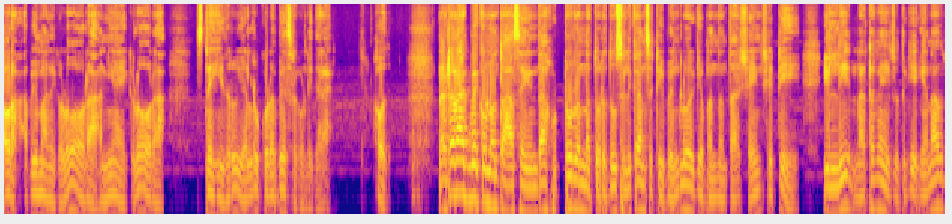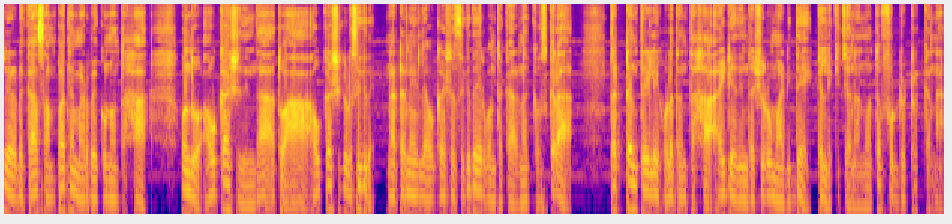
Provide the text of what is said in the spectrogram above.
ಅವರ ಅಭಿಮಾನಿಗಳು, ಅವರ ಅನುಯಾಯಿಗಳು, ಅವರ ಸ್ನೇಹಿತರು ಎಲ್ಲರೂ ಕೂಡ ಬೇಸರಗೊಂಡಿದ್ದಾರೆ. ಹೌದು. ನಟನಾಗಬೇಕು ಅನ್ನೋಂಥ ಆಸೆಯಿಂದ ಹುಟ್ಟೂರನ್ನು ತೊರೆದು ಸಿಲಿಕಾನ್ ಸಿಟಿ ಬೆಂಗಳೂರಿಗೆ ಬಂದಂತಹ ಶೈನ್ ಶೆಟ್ಟಿ ಇಲ್ಲಿ ನಟನೆಯ ಜೊತೆಗೆ ಏನಾದರೂ ಎರಡು ಕಾಸು ಸಂಪಾದನೆ ಮಾಡಬೇಕು ಅನ್ನುವಂತಹ ಒಂದು ಅವಕಾಶದಿಂದ ಅಥವಾ ಆ ಅವಕಾಶಗಳು ಸಿಗದೆ, ನಟನೆಯಲ್ಲಿ ಅವಕಾಶ ಸಿಗದೇ ಇರುವಂಥ ಕಾರಣಕ್ಕೋಸ್ಕರ ತಟ್ಟಂತೇಳಿ ಹೊಳೆದಂತಹ ಐಡಿಯಾದಿಂದ ಶುರು ಮಾಡಿದ್ದೆ ಕಲ್ಲಿ ಕಿಚನ್ ಅನ್ನುವಂಥ ಫುಡ್ ಟ್ರಕ್ಕನ್ನು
